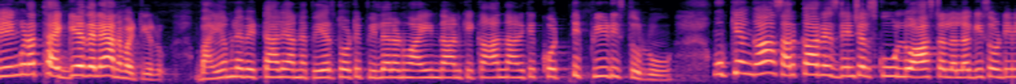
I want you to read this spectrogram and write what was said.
మేము కూడా తగ్గేదేలే అనబట్టిర్రు. భయంలో పెట్టాలి అన్న పేరుతోటి పిల్లలను అయిన దానికి కాని దానికి కొట్టి పీడిస్తుర్రు. ముఖ్యంగా సర్కార్ రెసిడెన్షియల్ స్కూళ్ళు హాస్టళ్ళల్లో గిసోంటి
